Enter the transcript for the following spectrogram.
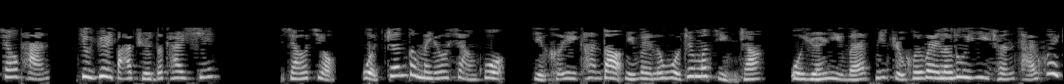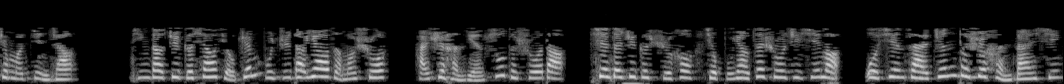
萧谈就越发觉得开心。小九，我真的没有想过，也可以看到你为了我这么紧张。我原以为你只会为了陆亦辰才会这么紧张。听到这个，萧九真不知道要怎么说，还是很严肃的说道：“现在这个时候就不要再说这些了。我现在真的是很担心，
